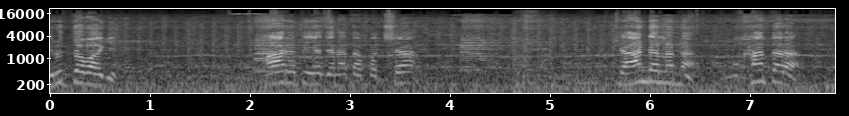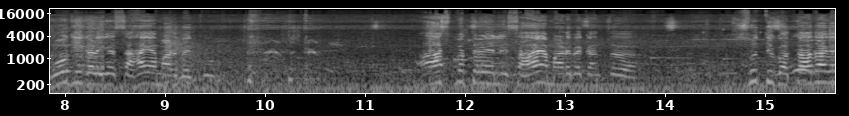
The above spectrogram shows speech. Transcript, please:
ವಿರುದ್ಧವಾಗಿ ಭಾರತೀಯ ಜನತಾ ಪಕ್ಷ ಕ್ಯಾಂಡಲನ್ನು ಮುಖಾಂತರ ರೋಗಿಗಳಿಗೆ ಸಹಾಯ ಮಾಡಬೇಕು, ಆಸ್ಪತ್ರೆಯಲ್ಲಿ ಸಹಾಯ ಮಾಡಬೇಕಂತ ಸುದ್ದಿ ಗೊತ್ತಾದಾಗ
